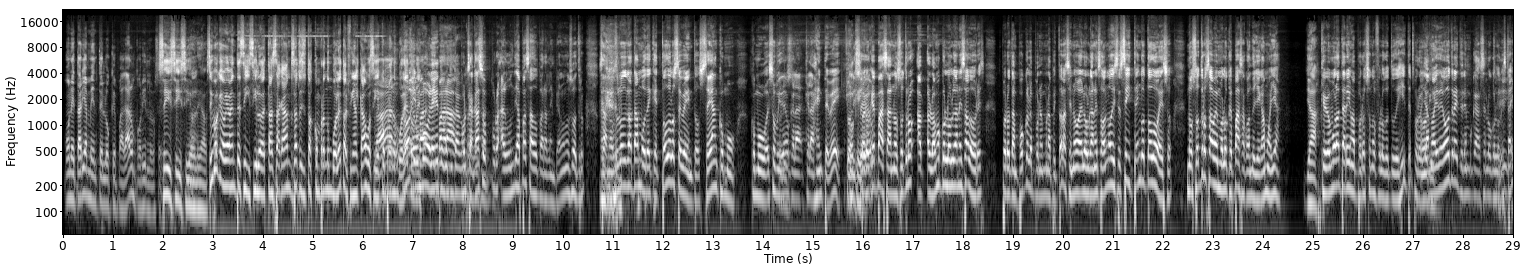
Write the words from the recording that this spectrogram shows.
monetariamente lo que pagaron por ir a los Sí, sí, sí, obligado. Sí, porque obviamente si, si lo están sacando, exacto, si tú estás comprando un boleto, al fin y al cabo sigues Claro. comprando un boleto. No, y ¿no? un para- boleto y para- que tú estás por si acaso, por algún día pasado, para limpiarlo nosotros. O sea, nosotros tratamos de que todos los eventos sean como, como esos videos que la, que la gente ve. Choliseo. Pero ¿qué pasa? Nosotros hab- hablamos con los organizadores, pero tampoco le ponemos una pistola, sino el organizador nos dice, sí, tengo todo eso. Nosotros sabemos lo que pasa cuando llegamos allá. Ya. Que vemos la tarima, pero eso no fue lo que tú dijiste, pero ya no hay de otra y tenemos que hacerlo con lo que está ahí.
